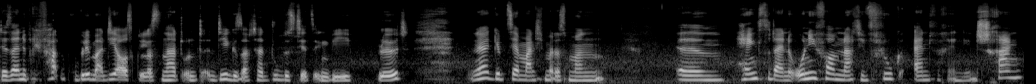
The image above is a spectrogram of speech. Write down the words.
der seine privaten Probleme an dir ausgelassen hat und dir gesagt hat, du bist jetzt irgendwie blöd. Ne? Gibt es ja manchmal, dass man ähm, hängst du deine Uniform nach dem Flug einfach in den Schrank.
